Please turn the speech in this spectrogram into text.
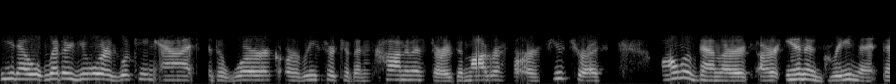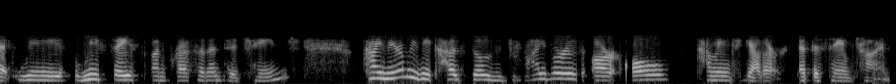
you know, whether you are looking at the work or research of an economist or a demographer or a futurist, all of them are, are in agreement that we we face unprecedented change, primarily because those drivers are all coming together at the same time.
